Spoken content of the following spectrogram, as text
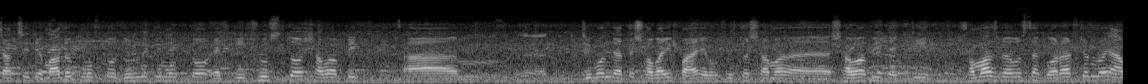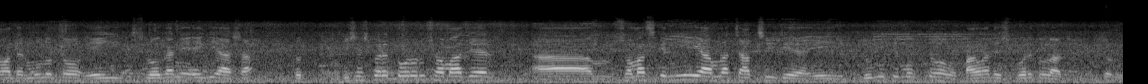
চাচ্ছি যে মাদকমুক্ত, দুর্নীতিমুক্ত, একটি সুস্থ, স্বাভাবিক জীবন যাতে সবাই পায় এবং সুস্থ স্বাভাবিক একটি সমাজ ব্যবস্থা গড়ার জন্যই আমাদের মূলত এই স্লোগানে এগিয়ে আসা। তো বিশেষ করে তরুণ সমাজের সমাজকে নিয়েই আমরা চাচ্ছি যে এই দুর্নীতিমুক্ত বাংলাদেশ গড়ে তোলার জন্য।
